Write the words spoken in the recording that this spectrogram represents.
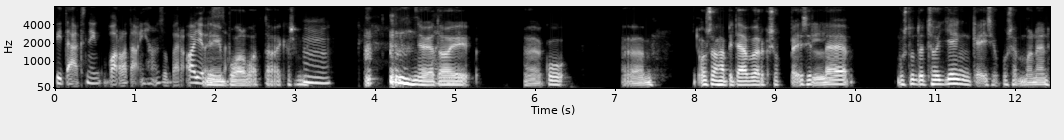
pitääkö niin kuin varata ihan super ajoissa. niin puoli vuotta aikaisemmin. mm, ja toi, kun ö, osahan pitää workshoppeja silleen, musta tuntuu, että se on Jenkeis joku semmoinen,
